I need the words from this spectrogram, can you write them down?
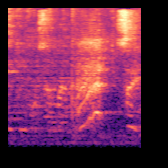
equipos a. Sí.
